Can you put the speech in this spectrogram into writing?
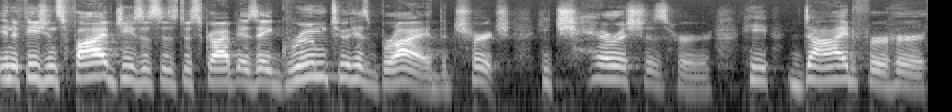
In Ephesians 5, Jesus is described as a groom to his bride, the church. He cherishes her. He died for her.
